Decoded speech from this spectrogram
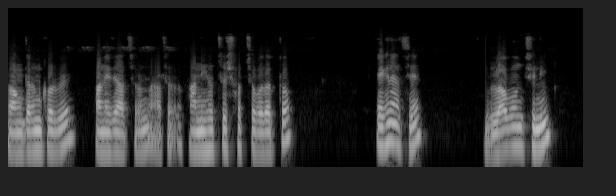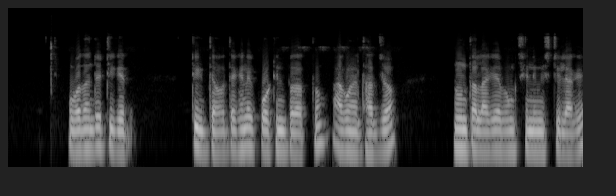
রং ধারণ করবে। পানির আচরণ পানি হচ্ছে স্বচ্ছ পদার্থ। এখানে আছে লবণ, চিনি। উপাদানটি টিকে টিক দাও এখানে কঠিন পদার্থ, আগুনের ধার্য, নুনতা লাগে এবং চিনি মিষ্টি লাগে।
